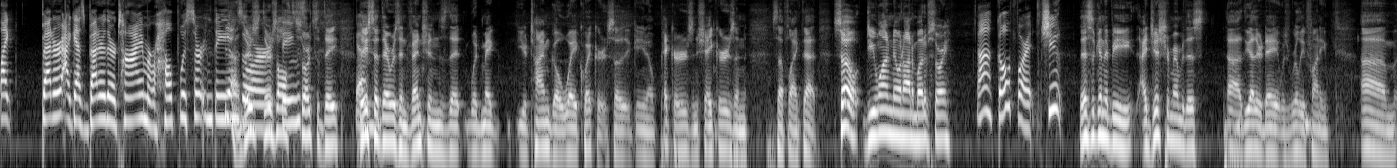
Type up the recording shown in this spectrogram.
like better, I guess, better their time or help with certain things. yeah, there's there's all things. sorts of they Yeah. they said there was inventions that would make your time go way quicker. So you know pickers and shakers and stuff like that. So do you want to know an automotive story? Ah, go for it. Shoot. This is going to be. I just remember this uh, the other day. It was really funny. Um,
